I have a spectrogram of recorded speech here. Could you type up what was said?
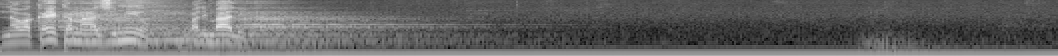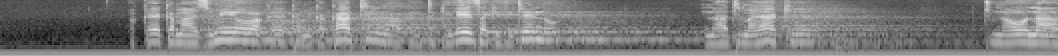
na wakaweka maazimio mbalimbali wakaweka maazimio akaweka mikakati na wakaitekeleza kivitendo. Na hatima yake tunaona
